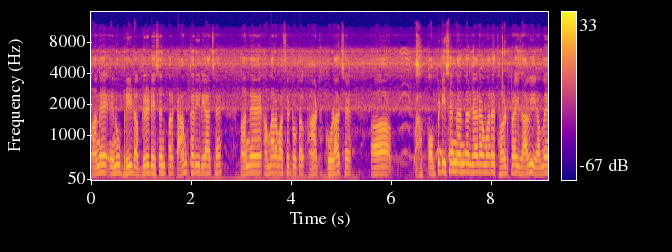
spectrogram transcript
અને એનું બ્રીડ અપગ્રેડેશન પર કામ કરી રહ્યા છે અને અમારા પાસે ટોટલ આઠ ઘોડા છે. કોમ્પિટિશનના અંદર જ્યારે અમારે થર્ડ પ્રાઇઝ આવી, અમે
